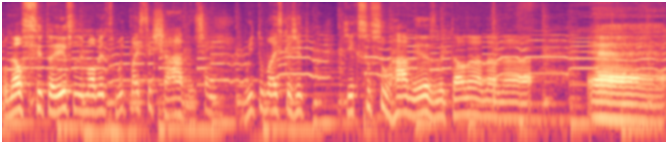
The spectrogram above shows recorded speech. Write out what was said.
o Nelson cita isso em momentos muito mais fechados. Sim. Muito mais que a gente tinha que sussurrar mesmo e tal na. na- na- é,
